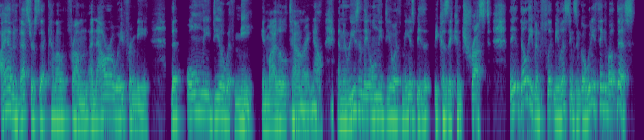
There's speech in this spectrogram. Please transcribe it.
i have investors that come out from an hour away from me that only deal with me in my little town right now and the reason they only deal with me is because- they can trust they, they'll even flip me listings and go what do you think about this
